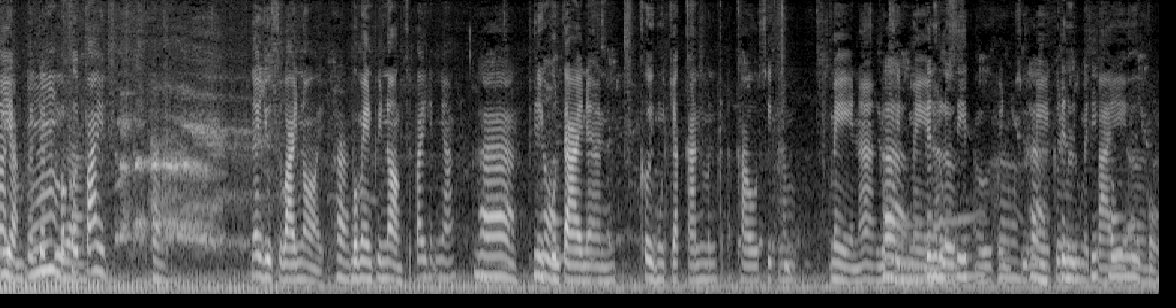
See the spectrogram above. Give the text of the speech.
เยี่ยมเพิ่นจักอืมเทื่อบ่เคยไปค่ะ เนี่ยอยู่สวายหน่อยค่ะบ่แม่นพี่น้องสิไปเฮ็ดหยังค่ะพี่ที่น้องผู้ตายเนี่ยอันเคยฮู้จักกันมันเขาสิทธิ์นํ แม่นะลูกค่ะศิษย์แม่เป็นนะลูกเลยศิษย์ เออเป็นลูกศิษย์ค่ะแม่คือเป็นเลยลูกไม่ศิษย์ไปของเอแม่อกบ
